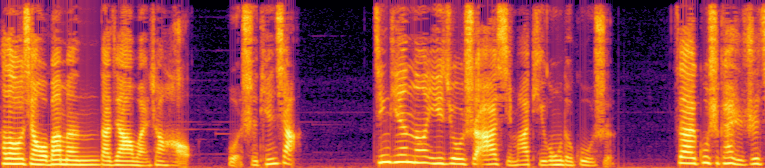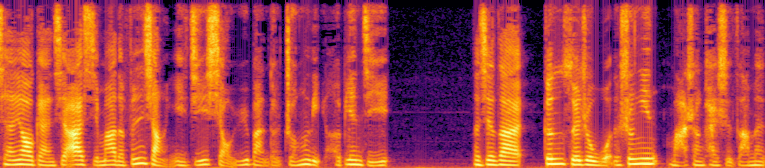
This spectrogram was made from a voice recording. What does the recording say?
Hello，小伙伴们，大家晚上好，我是天下。今天呢，依旧是阿喜妈提供的故事。在故事开始之前，要感谢阿喜妈的分享以及小鱼版的整理和编辑。那现在跟随着我的声音，马上开始咱们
